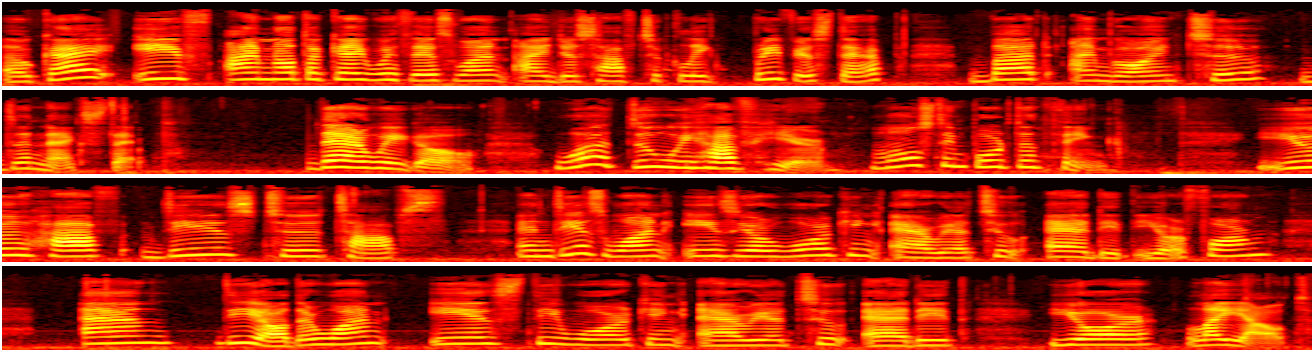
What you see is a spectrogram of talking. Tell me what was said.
Okay, if I'm not okay with this one, I just have to click previous step, but I'm going to the next step. There we go. What do we have here? Most important thing, you have these two tabs and this one is your working area to edit your form and the other one is the working area to edit your layout,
